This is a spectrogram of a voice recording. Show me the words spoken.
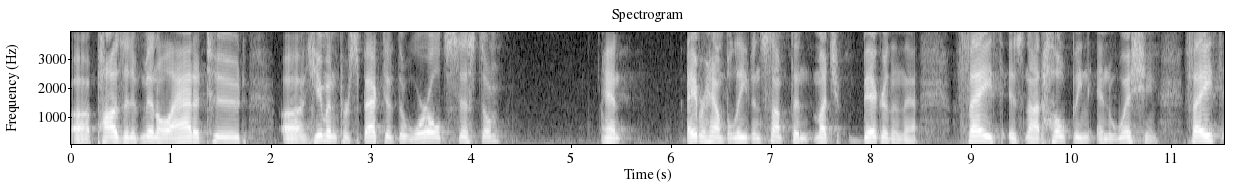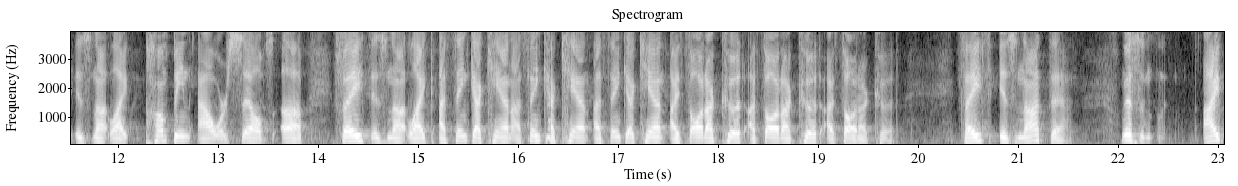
uh, positive mental attitude, uh, human perspective, the world system. And Abraham believed in something much bigger than that. Faith is not hoping and wishing. Faith is not like pumping ourselves up. Faith is not like, I think I can, I think I can, I think I can, I thought I could, I thought I could, I thought I could. Faith is not that. Listen, I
